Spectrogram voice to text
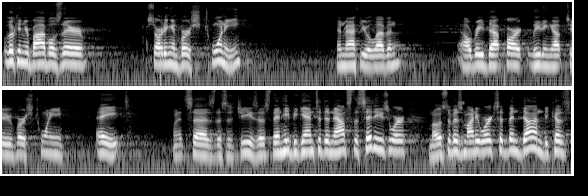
look in your Bibles there, starting in verse 20 in Matthew 11, I'll read that part leading up to verse 28 when it says, This is Jesus. Then he began to denounce the cities where most of his mighty works had been done because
